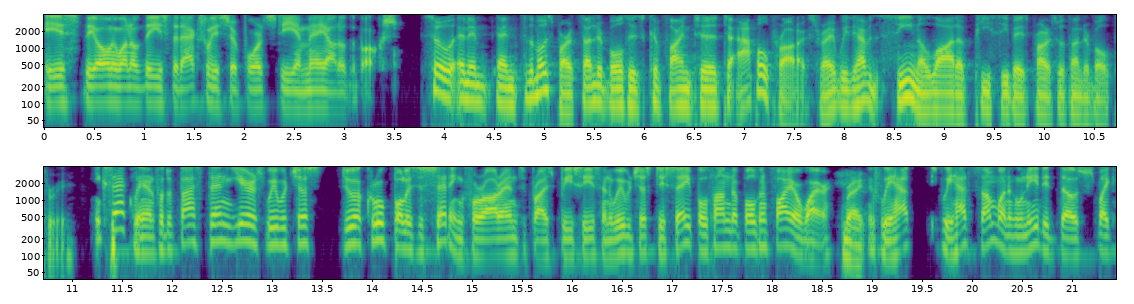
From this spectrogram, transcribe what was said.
is the only one of these that actually supports DMA out of the box. So, and and for the most part, Thunderbolt is confined to, to Apple products, right? We haven't seen a lot of PC based products with Thunderbolt 3. Exactly. And for the past 10 years, we would just do a group policy setting for our enterprise PCs and we would just disable Thunderbolt and Firewire. Right. If we had, if we had someone who needed those, like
